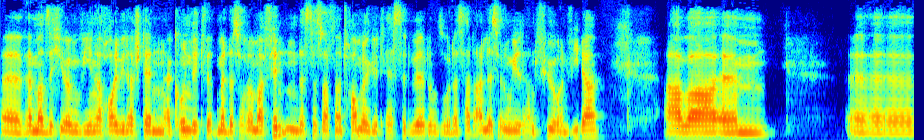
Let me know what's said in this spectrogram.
äh, wenn man sich irgendwie nach Rollwiderständen erkundigt, wird man das auch immer finden, dass das auf einer Trommel getestet wird und so. Das hat alles irgendwie dann für und wieder. Aber ähm, äh,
